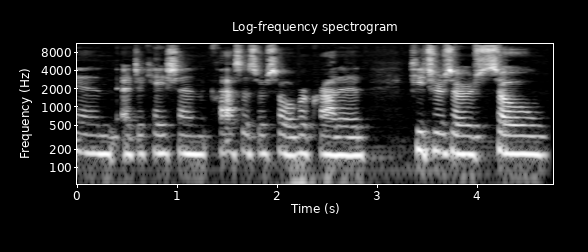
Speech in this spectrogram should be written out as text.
in education, classes are so overcrowded, teachers are so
